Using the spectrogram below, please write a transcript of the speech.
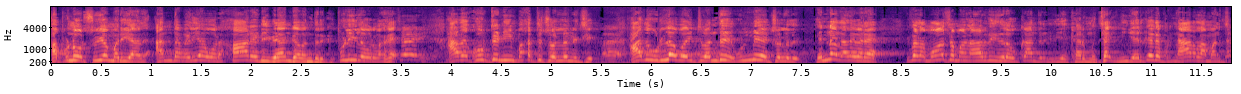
அப்படின்னு ஒரு சுயமரியாதை. அந்த வழியா ஒரு ஆறடி வேங்க வந்திருக்கு. புளியில ஒரு வகை. அதை கூப்பிட்டு நீ பார்த்து சொல்லுனுச்சு. அது உள்ள போயிட்டு வந்து உண்மையை சொல்லுது. என்ன தலைவரே? இவ்வளவு மோசமான நாருது இதுல உட்கார்ந்துருக்கீங்க கரும்பு சரி நீங்க இருக்கிற இப்படி நாரலாமான்னு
